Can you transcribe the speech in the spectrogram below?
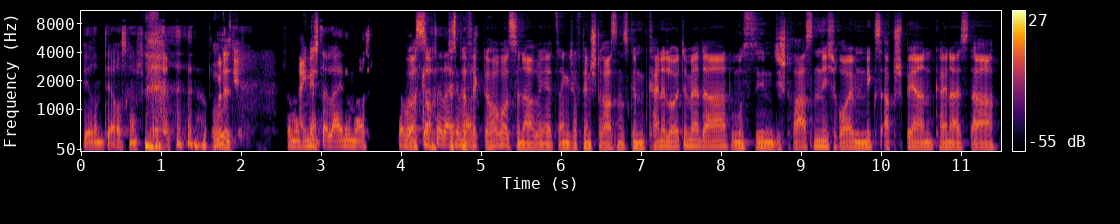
während der Ausgangssperre. okay. Wenn man es alleine macht. Du hast doch das perfekte Horrorszenario jetzt eigentlich auf den Straßen. Es sind keine Leute mehr da, du musst die, die Straßen nicht räumen, nichts absperren, keiner ist da.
